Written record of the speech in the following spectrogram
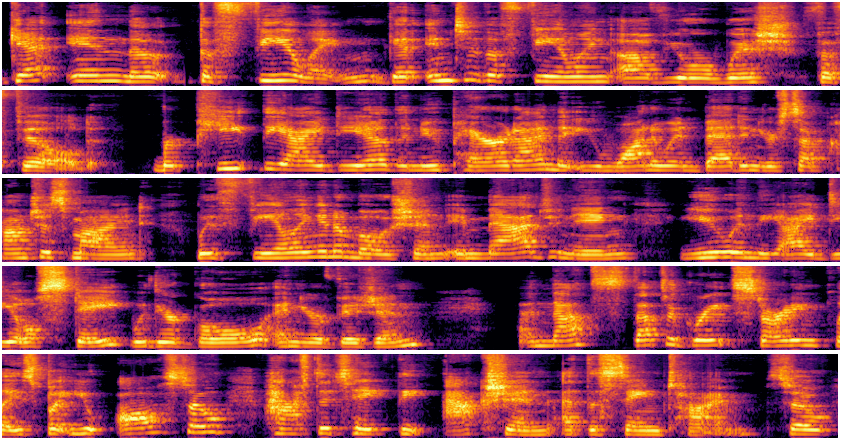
get in the, the feeling, get into the feeling of your wish fulfilled repeat the idea, the new paradigm that you want to embed in your subconscious mind with feeling and emotion, imagining you in the ideal state with your goal and your vision. And that's, that's a great starting place, but you also have to take the action at the same time. So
